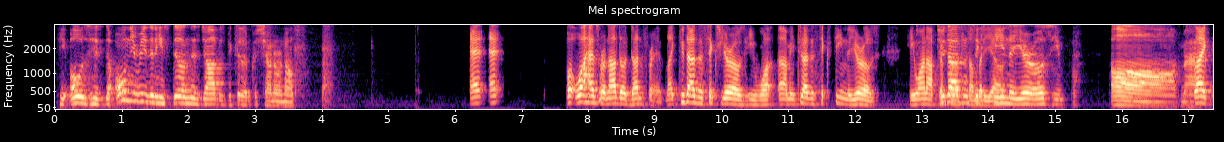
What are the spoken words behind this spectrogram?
He owes his. The only reason he's still in this job is because of Cristiano Ronaldo. And, and but what has Ronaldo done for him? Like 2006 Euros, he won. I mean, 2016 the Euros, he won off the 2016 the Euros. He. Oh man. Like,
